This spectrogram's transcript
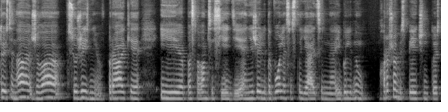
То есть она жила всю жизнь в браке, и по словам соседей, они жили довольно состоятельно и были, ну, хорошо обеспечены, то есть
